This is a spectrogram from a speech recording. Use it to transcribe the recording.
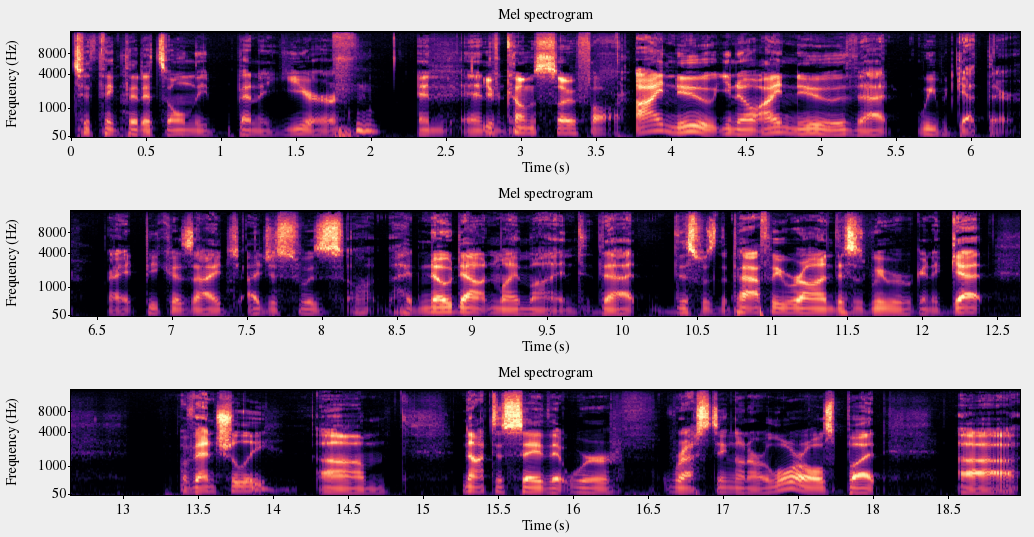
to think that it's only been a year, and and You've come so far. I knew, you know, I knew that we would get there, right? Because I, I just was, I had no doubt in my mind that this was the path we were on. This is where we were going to get eventually. Um, not to say that we're resting on our laurels, but uh,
